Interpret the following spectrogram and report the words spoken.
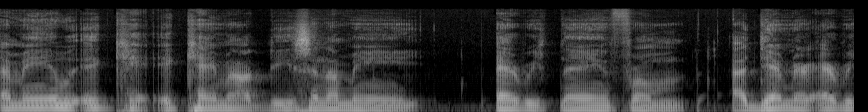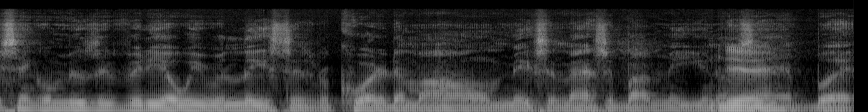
I mean, it it, it came out decent. I mean, everything from uh, damn near every single music video we released is recorded in my home, mixed and mastered by me. You know what I'm saying? But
